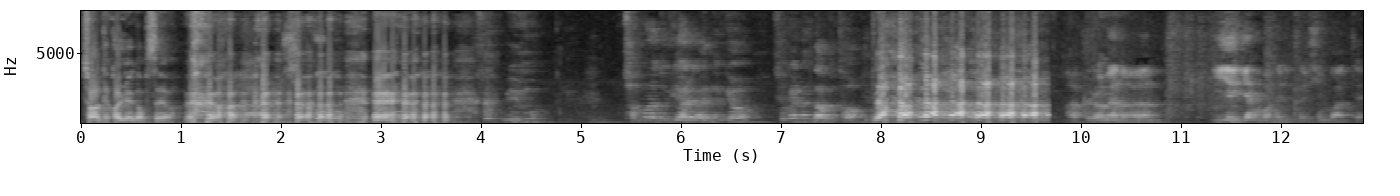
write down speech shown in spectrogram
저한테 권력이 없어요. 아, 신부. 소, 윗물 천물에도 위아래가 있는 겨 소개는 나부터. 아 그러면은 이 얘기 한번 해주세요 신부한테.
